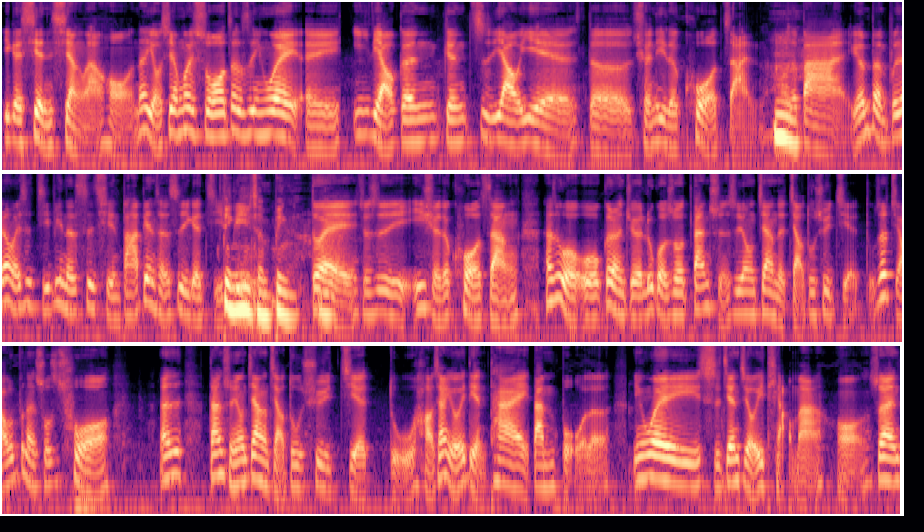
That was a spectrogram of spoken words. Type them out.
一个现象啦吼。那有些人会说，这个是因为诶医疗跟跟制药业的权力的扩展，或者把原本不认为是疾病的事情，把它变成是一个疾病，定义成病。对，就是医学的扩张。但是我我个人觉得，如果说单纯是用这样的角度去解读，这角度不能说是错哦。但是单纯用这样的角度去解读，好像有一点太单薄了。因为时间只有一条嘛，哦，虽然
